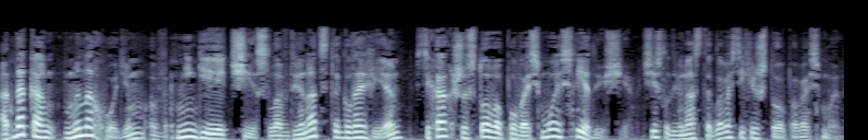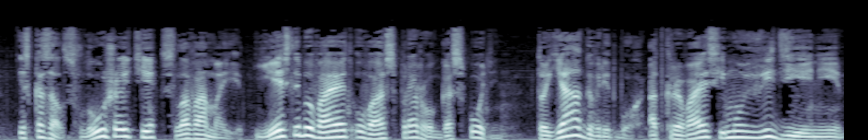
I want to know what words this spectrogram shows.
Однако мы находим в книге «Числа» в 12 главе, в стихах 6 по 8 следующее. Числа 12 глава, стихи 6 по 8. «И сказал, слушайте слова мои, если бывает у вас пророк Господень, то я, говорит Бог, открываясь ему в видении,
